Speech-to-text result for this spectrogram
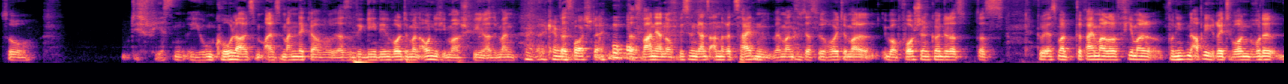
So, die schwersten Jungen Kohler als, als Manndecker, wo- also gegen den wollte man auch nicht immer spielen. Also ich meine, Das kann Das- vorstellen. das waren ja noch ein bisschen ganz andere Zeiten, wenn man sich das so heute mal überhaupt vorstellen könnte, dass, dass du erstmal dreimal oder viermal von hinten abgegrätscht worden wurde.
